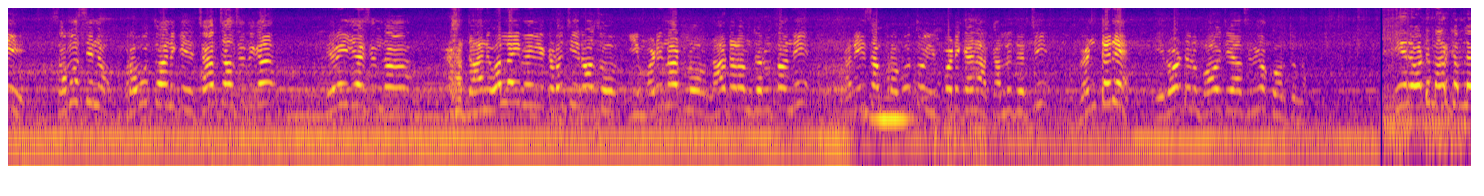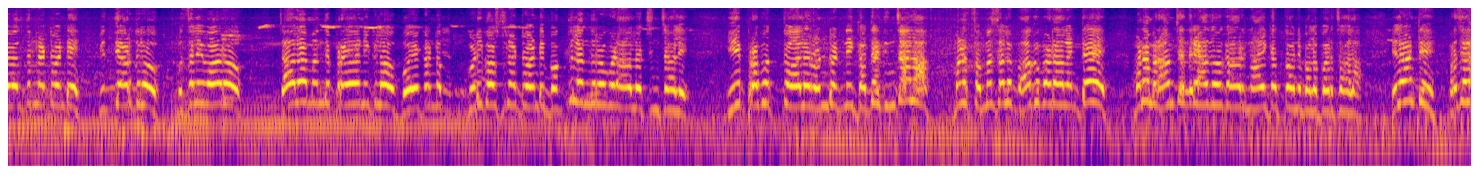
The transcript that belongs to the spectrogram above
ఈ సమస్యను ప్రభుత్వానికి చేర్చాల్సిందిగా తెలియజేసిందో దానివల్ల మేము ఇక్కడ వచ్చి ఈరోజు ఈ మడి నాట్లు నాటడం జరుగుతోంది. కనీసం ప్రభుత్వం ఇప్పటికైనా కళ్ళు తెరిచి వెంటనే ఈ రోడ్డును బాగు చేయాల్సిందిగా కోరుతున్నాం. ఈ రోడ్డు మార్గంలో వెళ్తున్నటువంటి విద్యార్థులు ముసలి వారు చాలా మంది ప్రయాణికులు బోయకొండ గుడికి వస్తున్నటువంటి భక్తులందరూ కూడా ఆలోచించాలి. ఈ ప్రభుత్వాలు రెండింటిని గద్దెదించాలా? మన సమస్యలు బాగుపడాలంటే మనం రామచంద్ర యాదవ్ గారి నాయకత్వాన్ని బలపరచాలా? ఇలాంటి ప్రజల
